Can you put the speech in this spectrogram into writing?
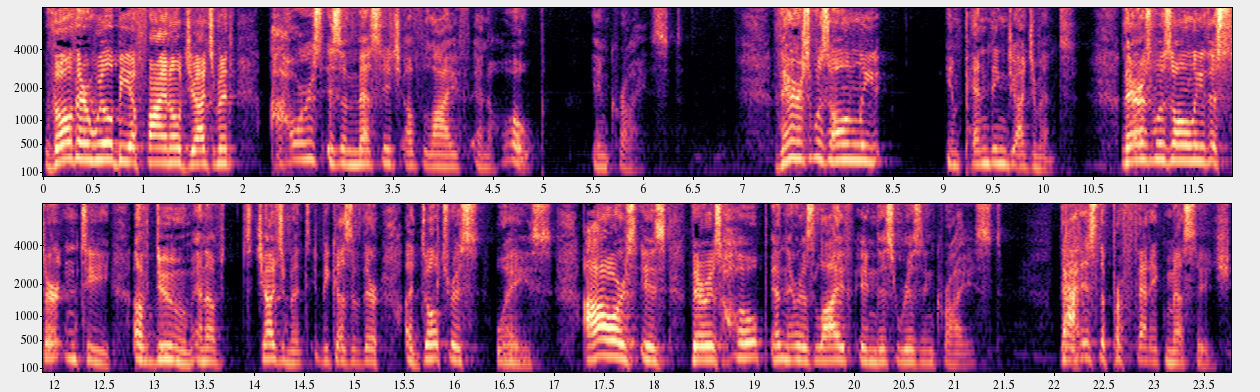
though there will be a final judgment, ours is a message of life and hope in Christ. Theirs was only impending judgment. Theirs was only the certainty of doom and of judgment because of their adulterous ways. Ours is there is hope and there is life in this risen Christ. That is the prophetic message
